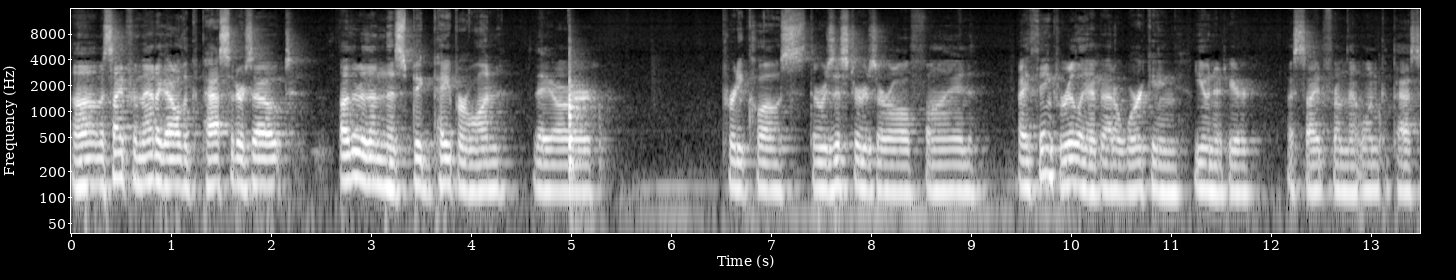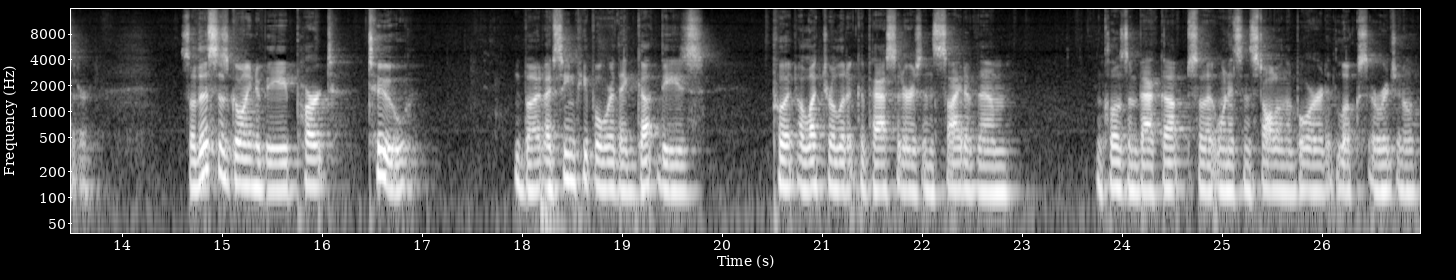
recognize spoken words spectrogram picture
Um, aside from that, I got all the capacitors out. Other than this big paper one, they are pretty close. The resistors are all fine. I think really I've got a working unit here, aside from that one capacitor. So this is going to be part two, but I've seen people where they gut these, put electrolytic capacitors inside of them, and close them back up so that when it's installed on the board, it looks original.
